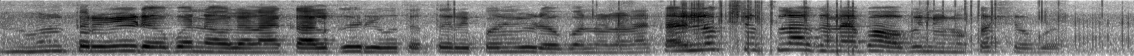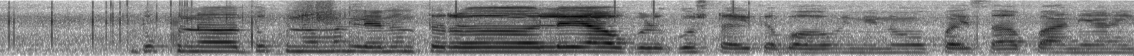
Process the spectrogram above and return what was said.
म्हणून तर व्हिडिओ बनवला नाही. काल घरी होतं तरी पण व्हिडिओ बनवला नाही. काय लक्षच लागत नाही भाव बहिणीनं कशावर. दुखणं दुखणं म्हणल्यानंतर लय अवघड गोष्ट आहे त्या भाव बहिणीनं. पैसा पाणी आहे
